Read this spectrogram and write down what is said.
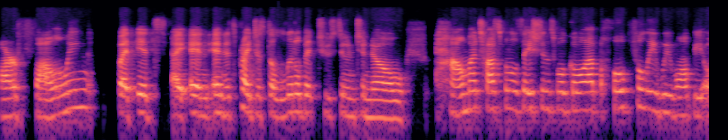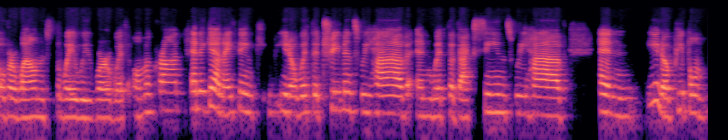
are following but it's and and it's probably just a little bit too soon to know how much hospitalizations will go up hopefully we won't be overwhelmed the way we were with omicron and again i think you know with the treatments we have and with the vaccines we have and you know people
